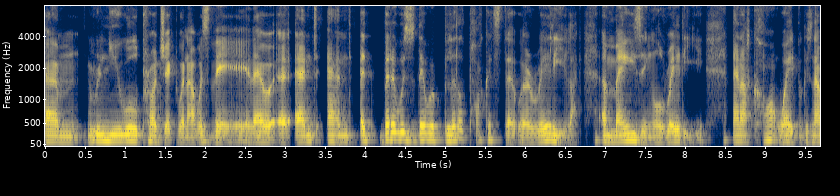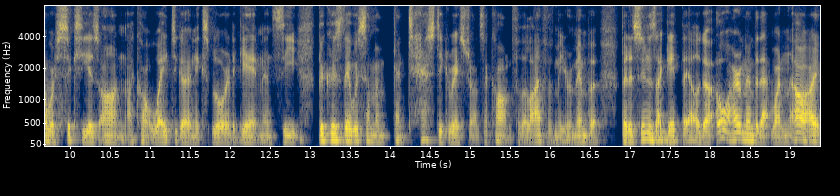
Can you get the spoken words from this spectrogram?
um renewal project when I was there. There were uh, and and it, but it was there were little pockets that were really like amazing already, and I can't wait because now we're six years on. I can't wait to go and explore it again and see because there were some fantastic restaurants. I can't for the life of me remember, but as soon as I get there, I'll go, oh, I remember that one. Oh, I.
